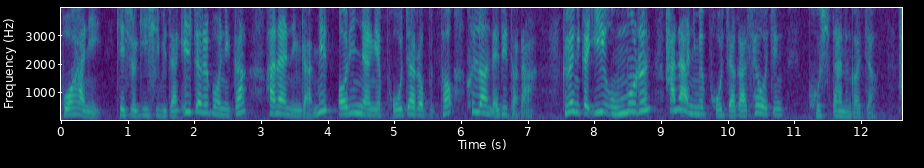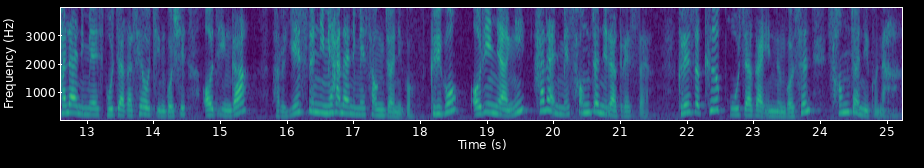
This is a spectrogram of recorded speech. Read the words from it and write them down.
보하니 계시록 22장 1절을 보니까 하나님과 및 어린 양의 보좌로부터 흘러내리더라. 그러니까 이 우물은 하나님의 보좌가 세워진 곳이다는 거죠. 하나님의 보좌가 세워진 곳이 어딘가? 바로 예수님이 하나님의 성전이고 그리고 어린 양이 하나님의 성전이라 그랬어요. 그래서 그 보좌가 있는 곳은 성전이구나.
